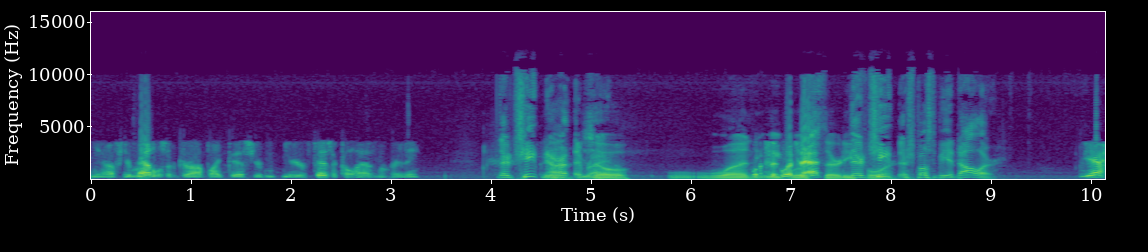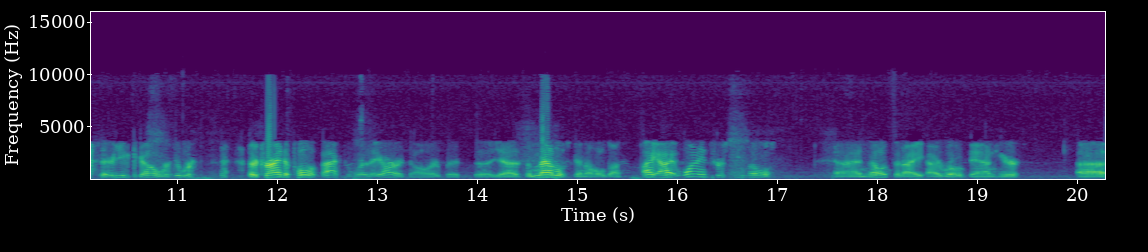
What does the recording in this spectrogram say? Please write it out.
you know, if your metals have dropped like this, your your physical hasn't really. They're cheap now, aren't they? Brian? So one what's, equals what's thirty-four. They're cheap. They're supposed to be a dollar. Yeah, there you go. We're, we're they're trying to pull it back to where they are a dollar, but uh, yeah, the metal's going to hold on. I, I one interesting little uh, note that I, I wrote down here. Uh,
